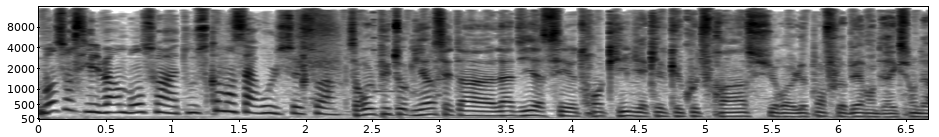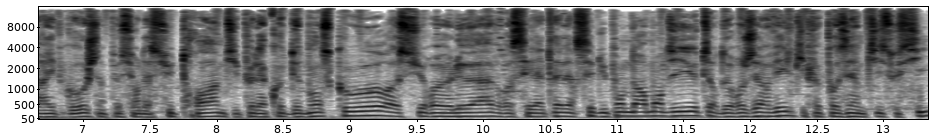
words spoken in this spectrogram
Bonsoir Sylvain, bonsoir à tous. Comment ça roule ce soir? Ça roule plutôt bien. C'est un lundi assez tranquille. Il y a quelques coups de frein sur le pont Flaubert en direction de la rive gauche, un peu sur la Sud 3, un petit peu la côte de Bonsecours. Sur le Havre, c'est la traversée du pont de Normandie, hauteur de Rogerville, qui peut poser un petit souci.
